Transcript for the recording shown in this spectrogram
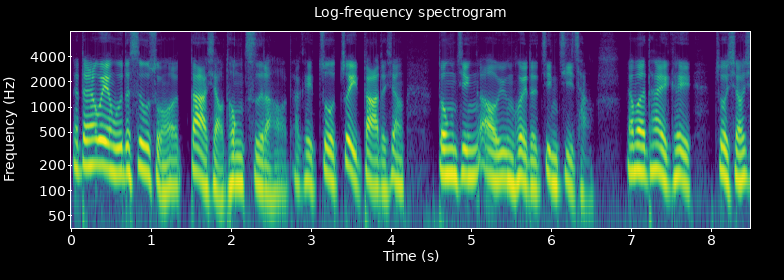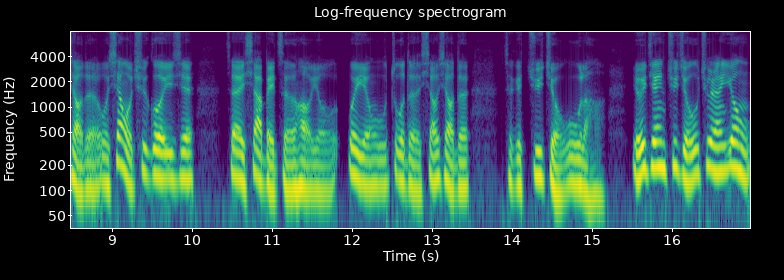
那当然魏延吴的事务所大小通吃了哈，他可以做最大的像。东京奥运会的竞技场，那么他也可以做小小的。我像我去过一些在下北泽哈，有魏延吴做的小小的这个居酒屋了哈。有一间居酒屋居然用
